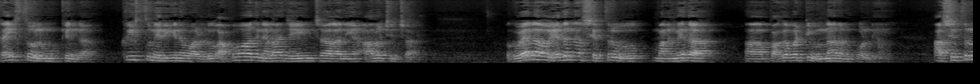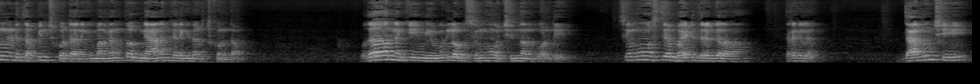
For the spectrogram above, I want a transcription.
క్రైస్తవులు ముఖ్యంగా క్రీస్తుని ఎరిగిన వాళ్ళు అపవాదిని ఎలా జయించాలని ఆలోచించాలి ఒకవేళ ఏదైనా శత్రువు మన మీద పగబట్టి ఉన్నారనుకోండి ఆ శత్రువు నుండి తప్పించుకోవటానికి మనం ఎంతో జ్ఞానం కలిగి నడుచుకుంటాం. ఉదాహరణకి మీ ఊర్లో ఒక సింహం వచ్చిందనుకోండి సింహం వస్తే బయట తిరగలమా తిరగలేం. దాని నుంచి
